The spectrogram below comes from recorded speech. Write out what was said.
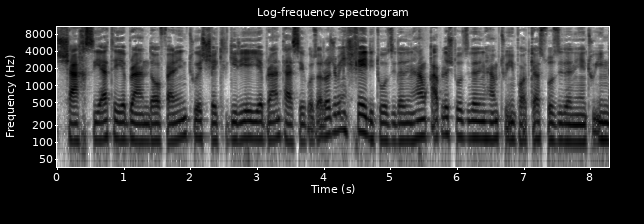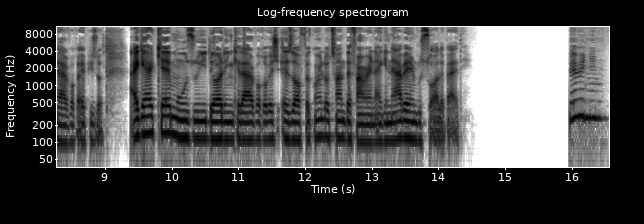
شخصیت یه برند آفرین توی شکلگیری یه برند تاثیر گذار راجع به این خیلی توضیح دادین هم قبلش توضیح دادین هم تو این پادکست توضیح دادین یعنی تو این در واقع اپیزود. اگر که موضوعی دارین که در واقع بهش اضافه کنین لطفا بفرمایید اگه نه بریم رو سوال بعدی. ببینین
